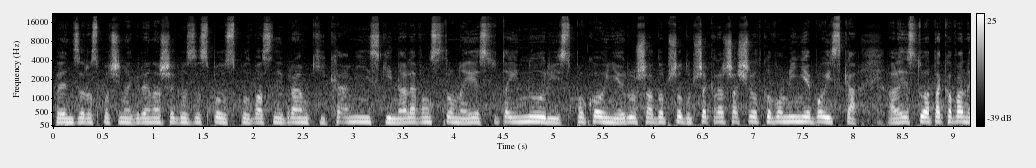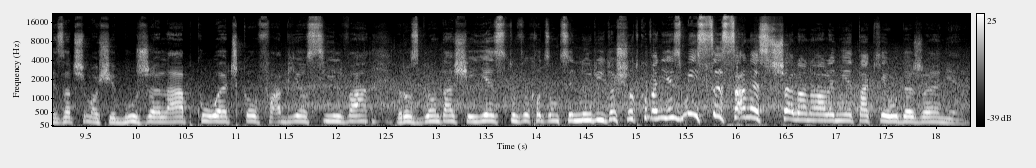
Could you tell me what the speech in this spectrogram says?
Pędze rozpoczyna grę naszego zespołu spod własnej bramki. Kamiński na lewą stronę, jest tutaj Nuri, spokojnie, rusza do przodu, przekracza środkową linię boiska, ale jest tu atakowany, zatrzymał się, Burze, Lab, kółeczko, Fabio Silva, rozgląda się, jest tu wychodzący Nuri, dośrodkowanie jest miejsce, Sane strzela, no ale nie takie uderzenie.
